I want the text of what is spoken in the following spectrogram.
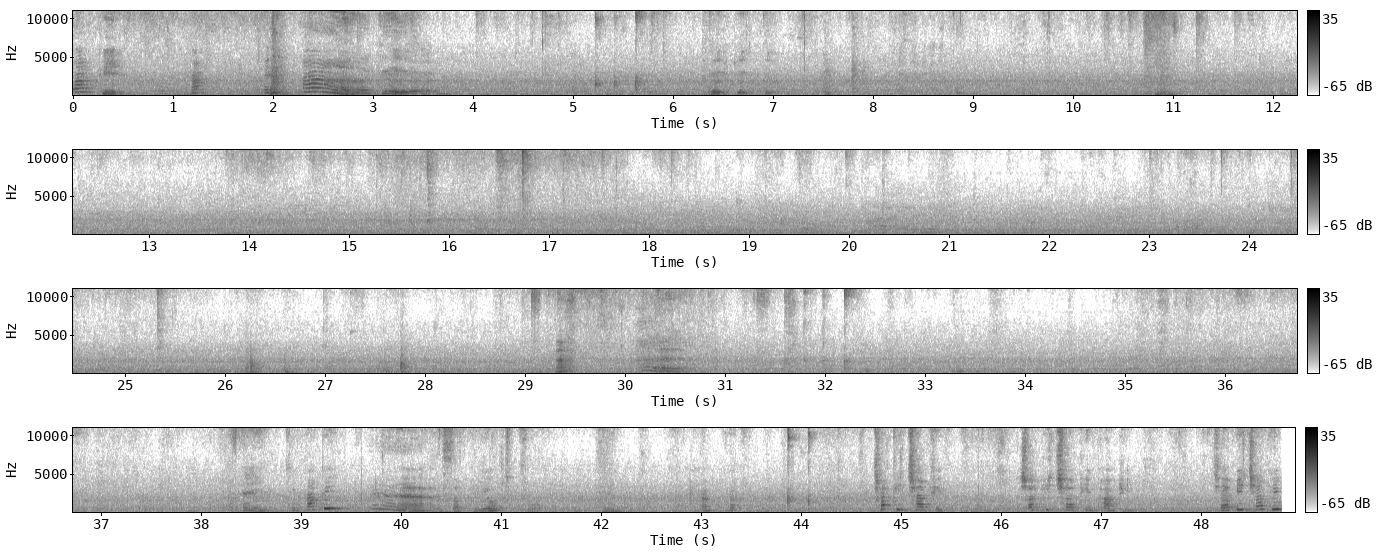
happy. chappy. Chappy, chappy, puppy. Chappy, chappy.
